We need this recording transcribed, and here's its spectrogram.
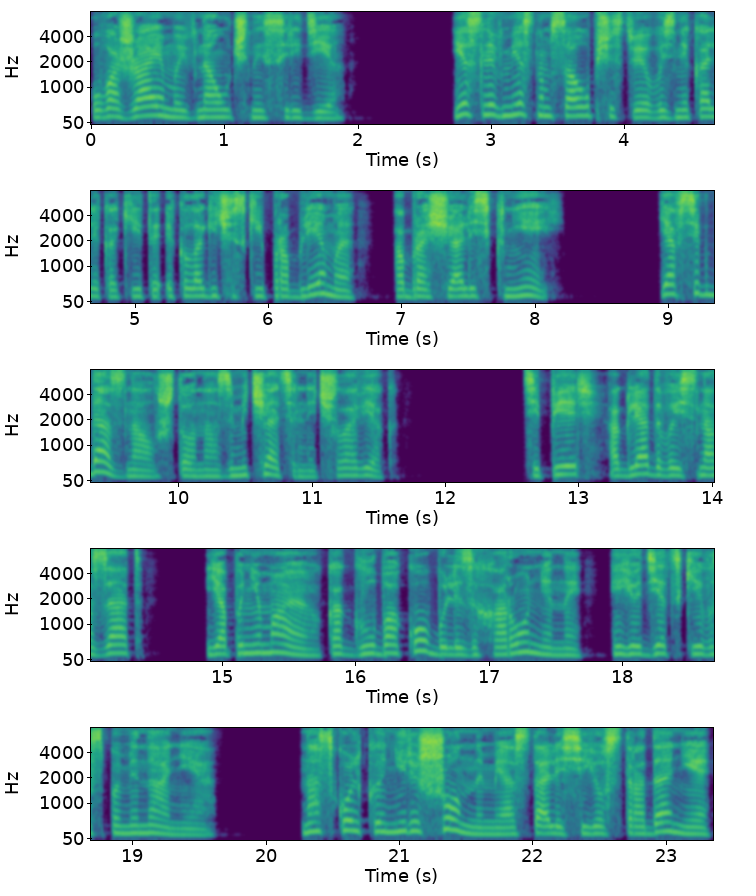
уважаемой в научной среде. Если в местном сообществе возникали какие-то экологические проблемы, обращались к ней. Я всегда знал, что она замечательный человек. Теперь, оглядываясь назад, я понимаю, как глубоко были захоронены ее детские воспоминания, насколько нерешенными остались ее страдания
